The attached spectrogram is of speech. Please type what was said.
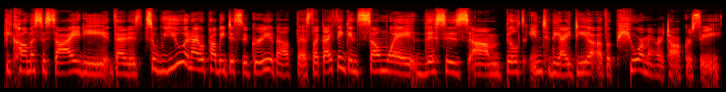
become a society that is. So you and I would probably disagree about this. Like, I think in some way this is um, built into the idea of a pure meritocracy,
